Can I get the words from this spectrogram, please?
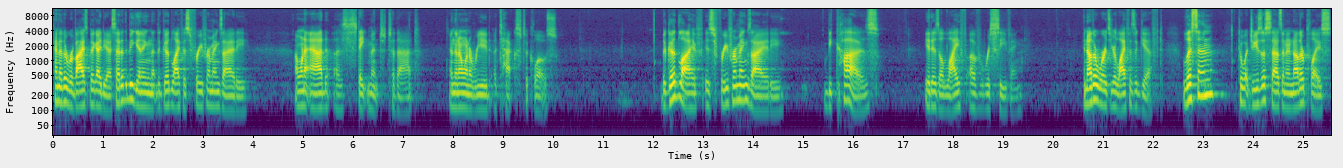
kind of the revised big idea. I said at the beginning that the good life is free from anxiety. I want to add a statement to that, and then I want to read a text to close. The good life is free from anxiety because it is a life of receiving. In other words, your life is a gift. Listen to what Jesus says in another place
